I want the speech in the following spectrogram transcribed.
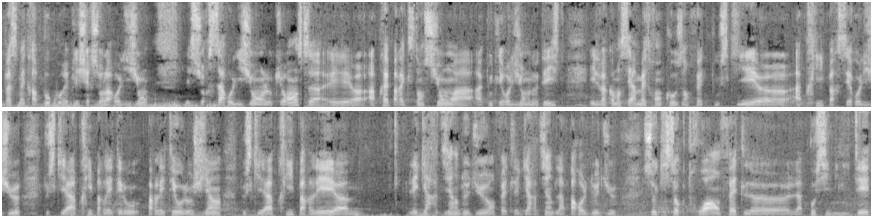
va se mettre à beaucoup réfléchir sur la religion et sur sa religion en l'occurrence et après par extension à, toutes les religions monothéistes et il va commencer à mettre en cause en fait tout ce qui est euh, appris par ces religieux, tout ce qui est appris par les, par les théologiens, tout ce qui est appris par les euh, les gardiens de Dieu en fait, les gardiens de la parole de Dieu, ceux qui s'octroient en fait le, la possibilité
